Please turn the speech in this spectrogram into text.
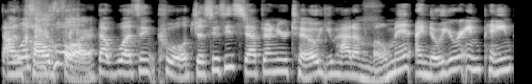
That uncalled wasn't cool. for. That wasn't cool. Just because he stepped on your toe, you had a moment. I know you were in pain,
